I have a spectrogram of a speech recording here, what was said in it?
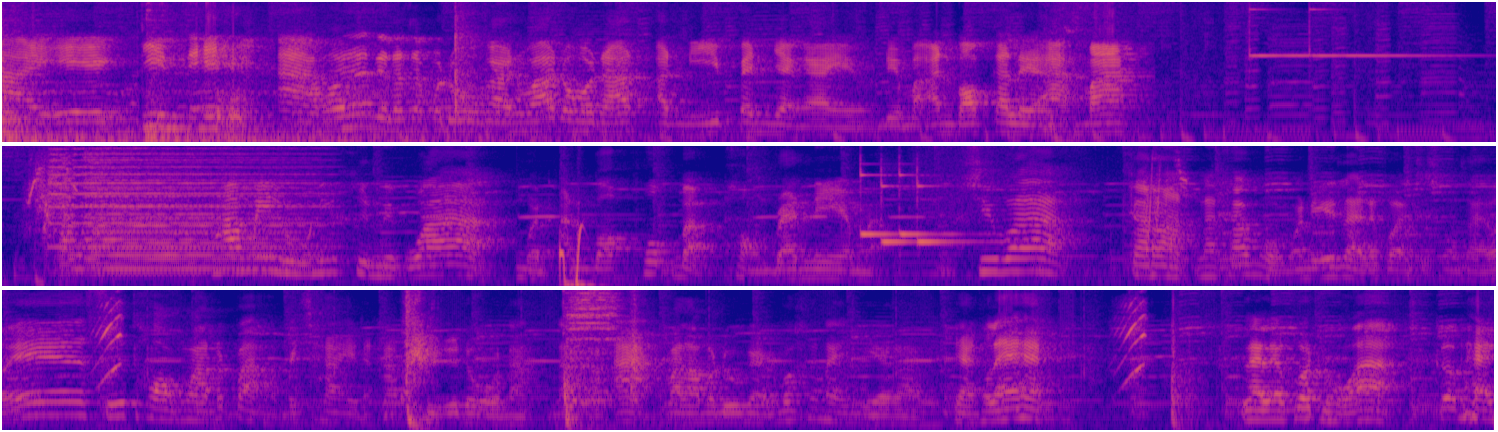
จ่ายเอง กินเอง อะ เพราะฉะนั้นเดี๋ยวเราจะมาดูกันว่าโดนัทอันนี้เป็นยังไง เดี๋ยวมาอันบ็อกกันเลยอะ มา ถ้าไม่รู้นี่คือนึกว่าเหมือนอันบ็อกพวกแบบของแบรนด์เนมอะชื่อว่าการัตนะครับผมอันนี้หลายๆคนอาจจะสงสัยว่าเอ๊ะซื้อทองมาหรือเปล่าไม่ใช่นะครับซื้อโดนัทนะครับอะมาเรามาดูกันว่าข้างในมีอะไร อย่างแรก หลายๆคนบอกว่าก็แพง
